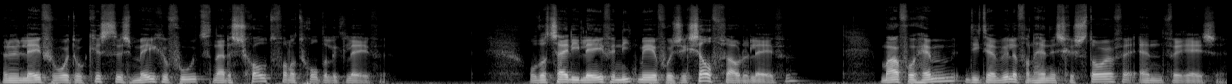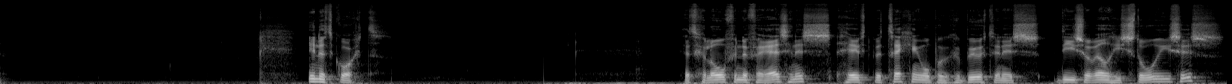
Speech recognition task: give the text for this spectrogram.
En hun leven wordt door Christus meegevoerd naar de schoot van het goddelijk leven. Omdat zij die leven niet meer voor zichzelf zouden leven, maar voor Hem die ter wille van hen is gestorven en verrezen. In het kort. Het geloof in de verrijzenis heeft betrekking op een gebeurtenis die zowel historisch is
